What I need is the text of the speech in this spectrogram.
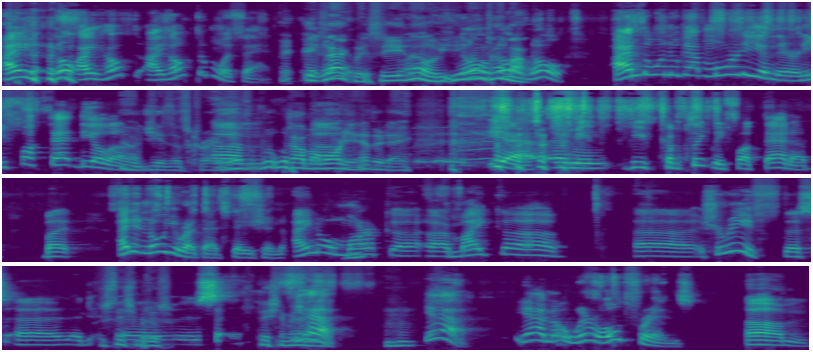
I no, I helped I helped them with that. Exactly. So you Uh, know, you no, know what I'm no, about. no. I'm the one who got Morty in there, and he fucked that deal up. Oh Jesus Christ! Um, we'll, we'll talk about Morty um, another day. yeah, I mean, he completely fucked that up. But I didn't know you were at that station. I know Mhm. Mark, uh, uh, Mike, uh, uh, Sharif. This, uh, Station uh, Station manager. yeah, Mhm. yeah, yeah. No, we're old friends. Um,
